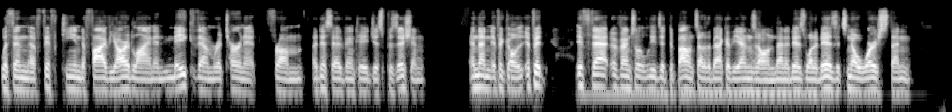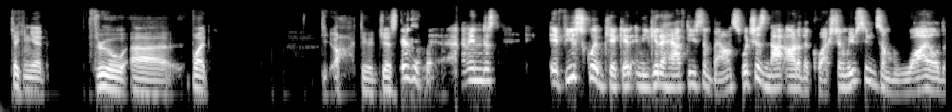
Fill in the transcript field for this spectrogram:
within the 15 to 5 yard line and make them return it from a disadvantageous position and then if it goes if it if that eventually leads it to bounce out of the back of the end zone then it is what it is it's no worse than kicking it through. Uh, but oh, dude, just Here's the. I mean, just if you squib kick it and you get a half decent bounce, which is not out of the question. We've seen some wild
